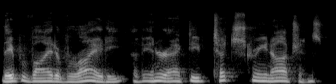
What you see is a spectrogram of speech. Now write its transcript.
They provide a variety of interactive touchscreen options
